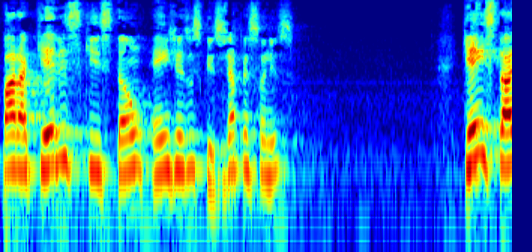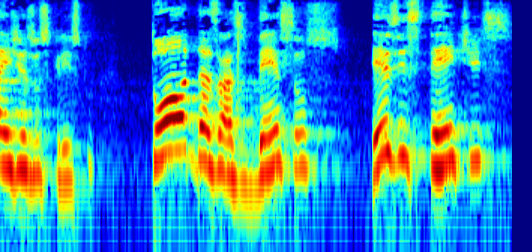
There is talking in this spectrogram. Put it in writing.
para aqueles que estão em Jesus Cristo. Já pensou nisso? Quem está em Jesus Cristo, todas as bênçãos existentes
